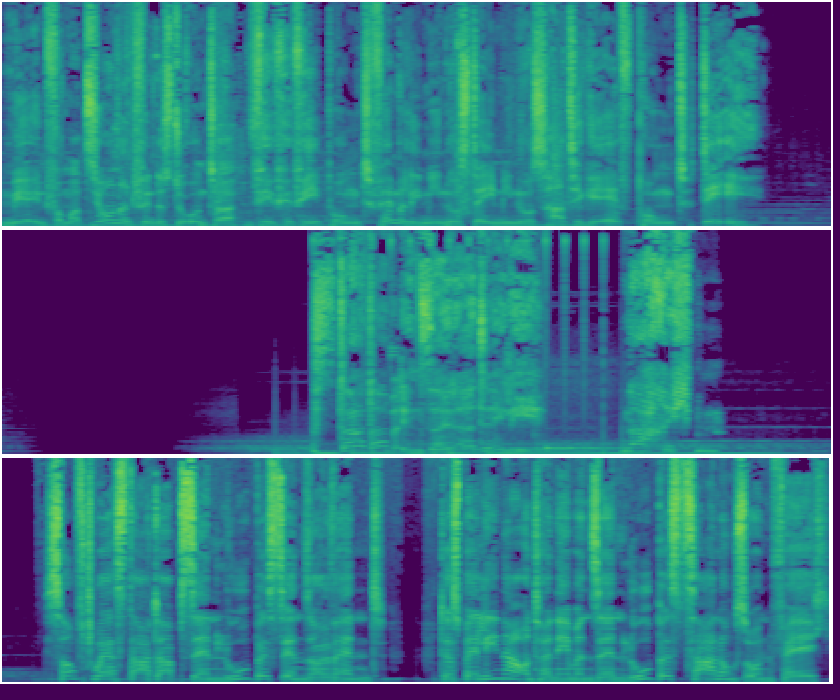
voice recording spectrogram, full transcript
Mehr Informationen findest du unter www.family-day-htgf www.startup.de. Startup Insider Daily. Nachrichten. Software-Startup Zenloop ist insolvent. Das Berliner Unternehmen Zenloop ist zahlungsunfähig.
